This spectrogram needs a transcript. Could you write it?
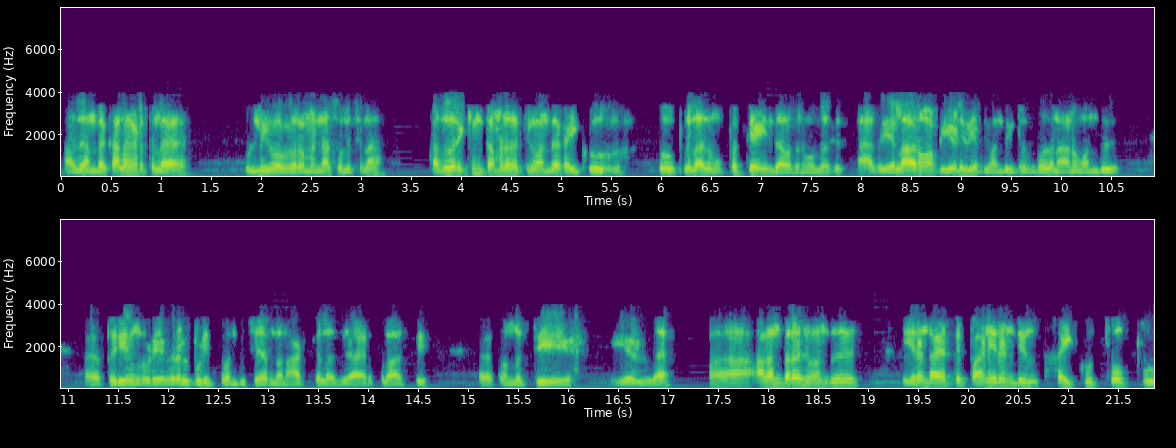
அது அந்த காலகட்டத்துல புள்ளி விவரம் என்ன சொல்லுச்சுன்னா அது வரைக்கும் தமிழகத்தில் வந்த ஹைக்கூ தொகுப்புகள் அது முப்பத்தி ஐந்தாவது நூல் அது. அது எல்லாரும் அப்படி எழுதி அப்படி வந்துகிட்டு இருக்கும்போது நானும் வந்து பெரியவங்களுடைய விரல் பிடித்து வந்து சேர்ந்த நாட்கள் அது ஆயிரத்தி தொள்ளாயிரத்தி தொண்ணூத்தி ஏழுல. அதன் பிறகு வந்து இரண்டாயிரத்தி பனிரெண்டில் ஹைக்கூ தோப்பு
